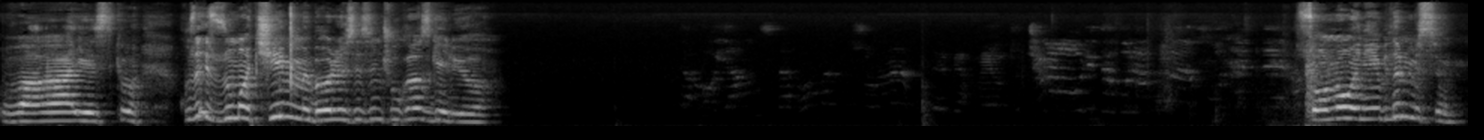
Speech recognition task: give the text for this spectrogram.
Vay eski. Kuzey zoom açayım mı? Böyle sesin çok az geliyor. Sonra oynayabilir misin?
